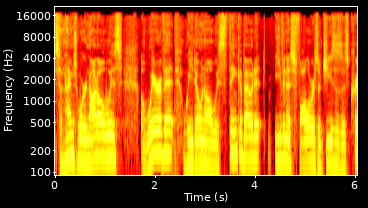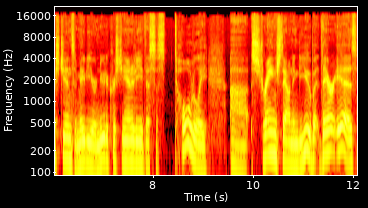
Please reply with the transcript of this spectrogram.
sometimes we're not always aware of it, we don't always think about it, even as followers of Jesus, as Christians, and maybe you're new to Christianity, this is totally uh, strange sounding to you, but there is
